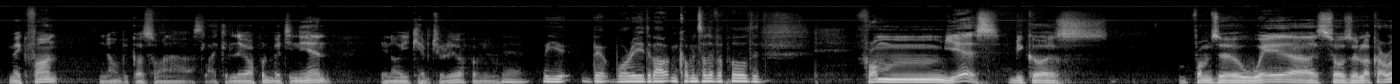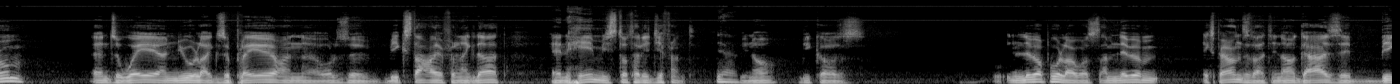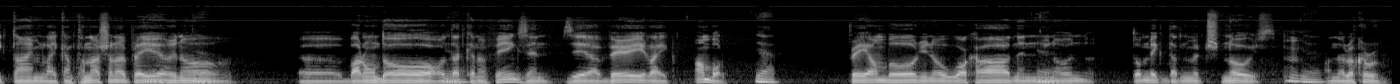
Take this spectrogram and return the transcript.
make fun, you know, because when I was like in Liverpool, but in the end, you know, he came to Liverpool. You know. Yeah. Were you a bit worried about him coming to Liverpool? Did, From yes, because from the way I saw the locker room and the way I knew like the player and uh, all the big star everything like that, and him is totally different. Yeah. you know, because in Liverpool I was I'm never experienced that. You know, guys, a big time like international player, you know, uh, Ballon d'Or, or that kind of things, and they are very like humble yeah. very humble, you know, work hard and, Yeah. you know, don't make that much noise Yeah. on the locker room.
